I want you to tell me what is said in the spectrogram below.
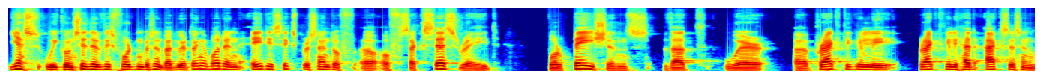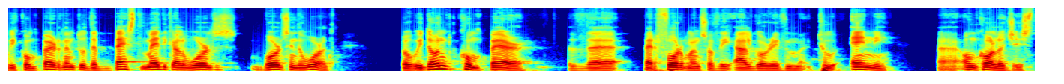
yes, we consider this 14%, but we're talking about an 86% of, uh, of success rate for patients that were uh, practically practically had access and we compare them to the best medical boards, boards in the world. So we don't compare the performance of the algorithm to any uh, oncologist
